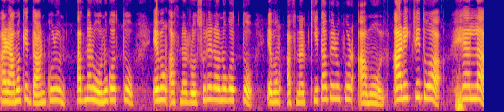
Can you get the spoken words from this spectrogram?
আর আমাকে দান করুন আপনার অনুগত্য এবং আপনার রসুলের অনুগত্য এবং আপনার কিতাবের উপর আমল। আর একটি দোয়া, হে আল্লাহ,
